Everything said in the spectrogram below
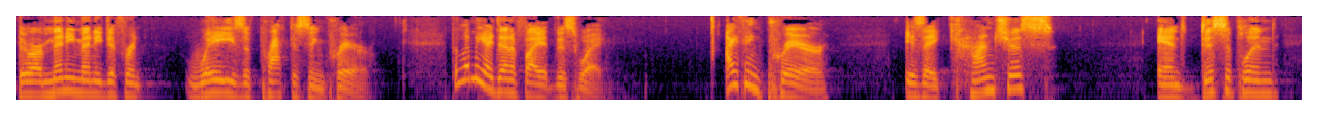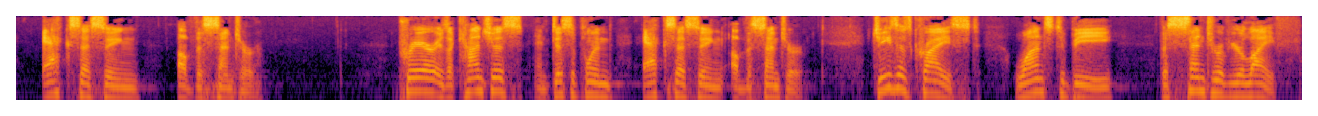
There are many, many different ways of practicing prayer. But let me identify it this way I think prayer is a conscious and disciplined accessing of the center. Prayer is a conscious and disciplined accessing of the center. Jesus Christ wants to be the center of your life.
